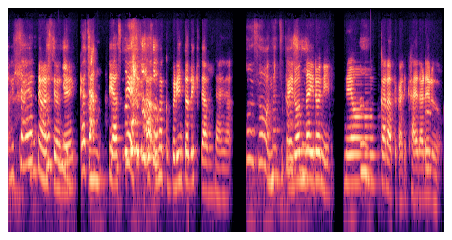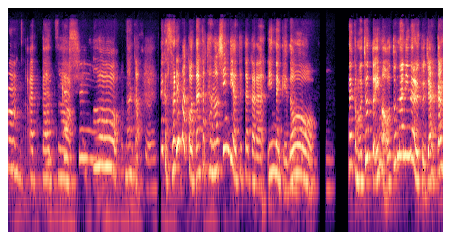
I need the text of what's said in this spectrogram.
うめっちゃ流行ってましたよね。ガチャってやって、あうまくプリントできたみたいな。そうそう、懐かしい。いろんな色にネオンカラーとかに変えられるの。うん、あったあった。なんか、なんかそれがこうなんか楽しんでやってたからいいんだけど、なんかもうちょっと今大人になると若干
